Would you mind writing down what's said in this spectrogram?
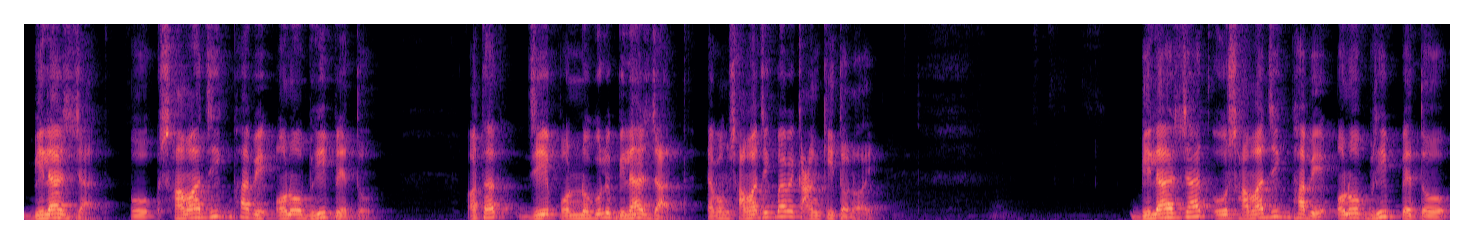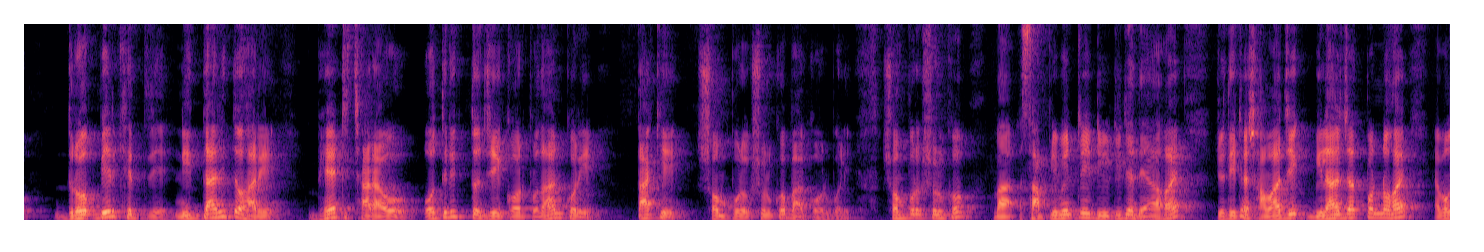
বিলাসজাত ও সামাজিকভাবে অনভিপ্রেত। অর্থাৎ যে পণ্যগুলো বিলাসজাত এবং সামাজিকভাবে কাঙ্ক্ষিত নয়। বিলাসজাত ও সামাজিকভাবে অনভিপ্রেত দ্রব্যের ক্ষেত্রে নির্ধারিত হারে ভ্যাট ছাড়াও অতিরিক্ত যে কর প্রদান করে তাকে সম্পূরক শুল্ক বা কর বলে। সম্পূরক শুল্ক বা সাপ্লিমেন্টারি ডিউটিটা দেওয়া হয়। যদি এটা সামাজিক বিলাসজাত পণ্য হয় এবং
